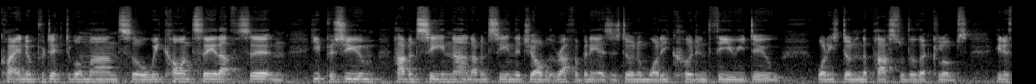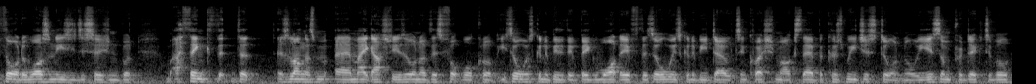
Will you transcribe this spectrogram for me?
quite an unpredictable man, so we can't say that for certain. You presume, having seen that and having seen the job that Rafa Benitez has done and what he could in theory do what he's done in the past with other clubs. You'd have thought it was an easy decision, but I think that, that as long as uh, Mike Ashley is owner of this football club, he's always going to be the big what if. There's always going to be doubts and question marks there because we just don't know. He is unpredictable.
